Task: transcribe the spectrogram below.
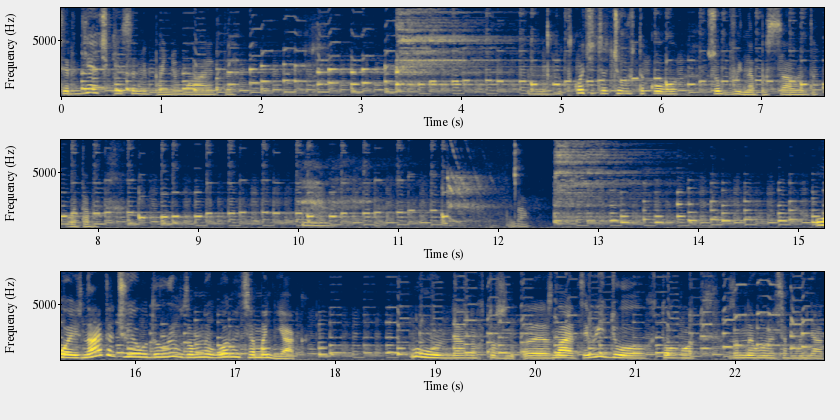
Сердечки, самі розумієте. М, От хочеться чогось такого, щоб ви написали, такого там. Да. Ой, знаєте, що я удалив за мною гониться маньяк? Ну, наверное, хто е, знає це відео, хто за мною гониться маньяк.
